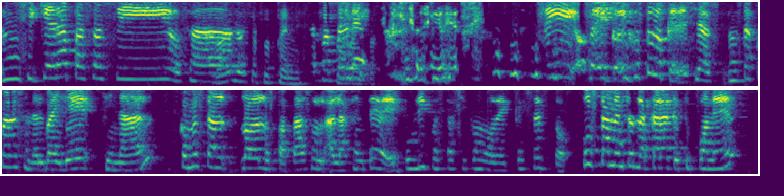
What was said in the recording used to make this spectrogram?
ni siquiera pasa así, o sea... No, ya se fue Penny. Se fue Penny. Sí, o sea, y, y justo lo que decías, ¿no te acuerdas en el baile final? ¿Cómo están todos los papás o a la gente, el público está así como de, ¿qué es esto? Justamente es la cara que tú pones.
